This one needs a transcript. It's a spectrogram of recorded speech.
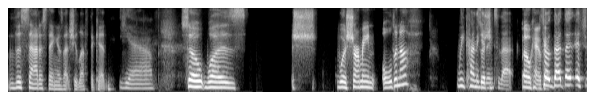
the saddest thing is that she left the kid. yeah. So was Sh- was Charmaine old enough? we kind of So get she- into that. Okay. Okay. So that that it's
